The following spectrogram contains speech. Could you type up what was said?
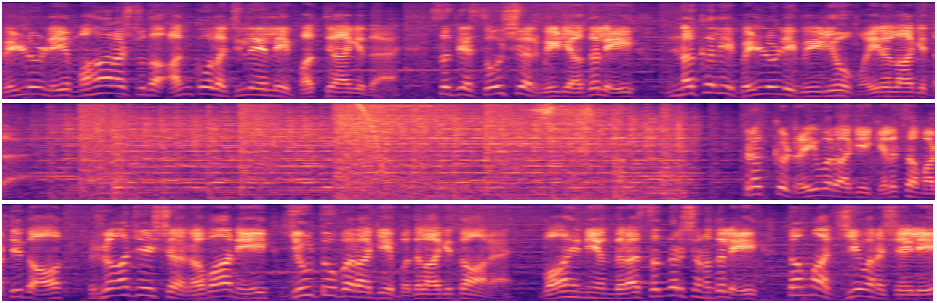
ಬೆಳ್ಳುಳ್ಳಿ ಮಹಾರಾಷ್ಟ್ರದ ಅಂಕೋಲಾ ಜಿಲ್ಲೆಯಲ್ಲಿ ಪತ್ತೆಯಾಗಿದೆ. ಸದ್ಯ ಸೋಷಿಯಲ್ ಮೀಡಿಯಾದಲ್ಲಿ ನಕಲಿ ಬೆಳ್ಳುಳ್ಳಿ ವಿಡಿಯೋ ವೈರಲ್ ಆಗಿದೆ. ಟ್ರಕ್ ಡ್ರೈವರ್ ಆಗಿ ಕೆಲಸ ಮಾಡ್ತಿದ್ದ ರಾಜೇಶ್ ರವಾನಿ ಯೂಟ್ಯೂಬರ್ ಆಗಿ ಬದಲಾಗಿದ್ದಾರೆ. ವಾಹಿನಿಯೊಂದರ ಸಂದರ್ಶನದಲ್ಲಿ ತಮ್ಮ ಜೀವನ ಶೈಲಿ,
